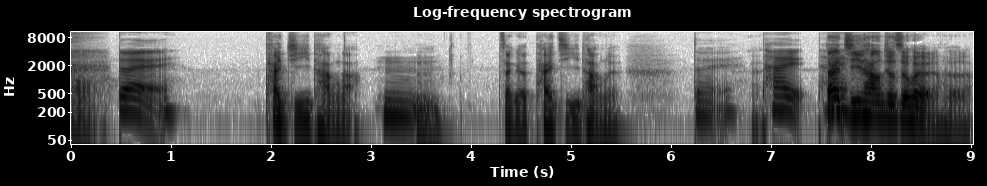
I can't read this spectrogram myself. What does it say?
哦，对，太鸡汤了，嗯。嗯，整个太鸡汤了。对，太，但鸡汤就是会有人喝了，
